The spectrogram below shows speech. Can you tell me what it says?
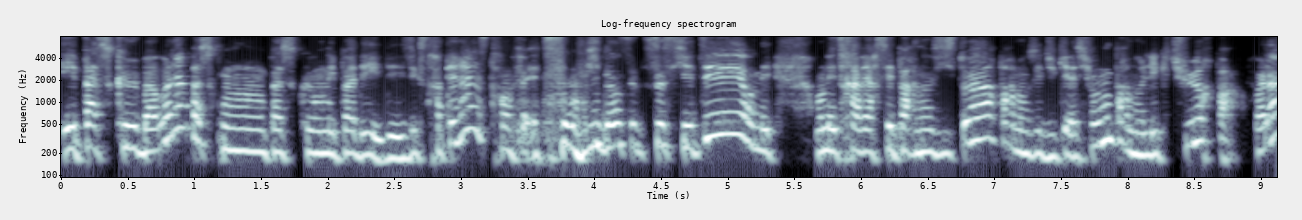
Et parce que, bah voilà, parce qu'on parce qu'on n'est pas des, extraterrestres en fait. On vit dans cette société, on est on est traversé par nos histoires, par nos éducations, par nos lectures, par voilà.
